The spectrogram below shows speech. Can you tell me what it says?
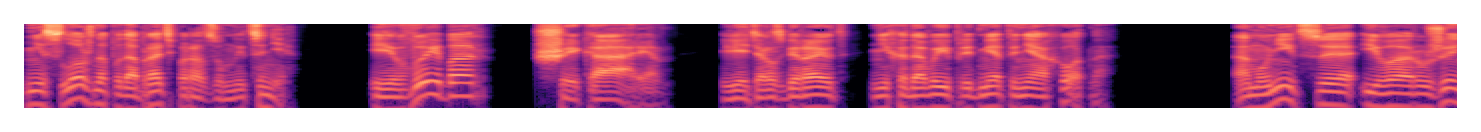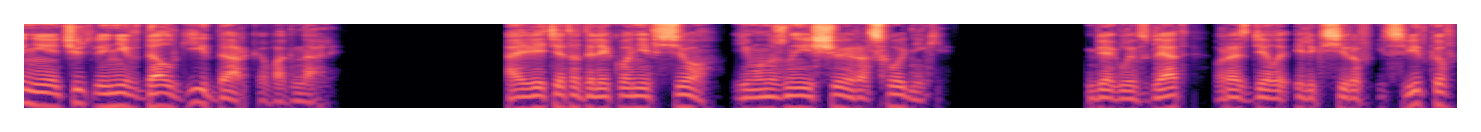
несложно подобрать по разумной цене. И выбор шикарен, ведь разбирают неходовые предметы неохотно. Амуниция и вооружение чуть ли не в долги Дарка вогнали. А ведь это далеко не все, ему нужны еще и расходники. Беглый взгляд в разделы эликсиров и свитков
